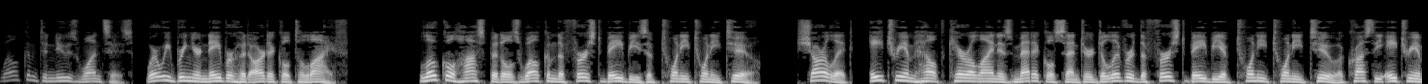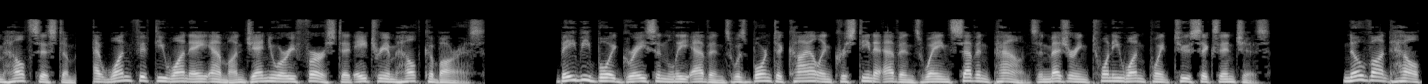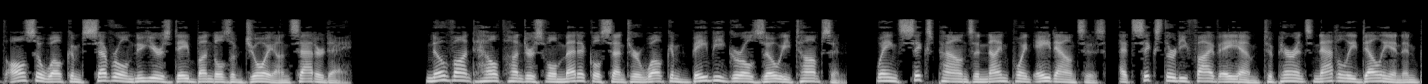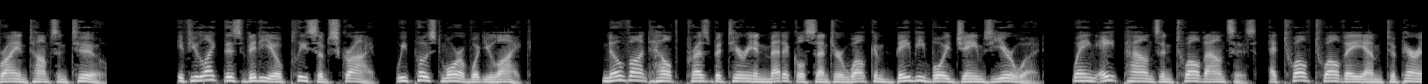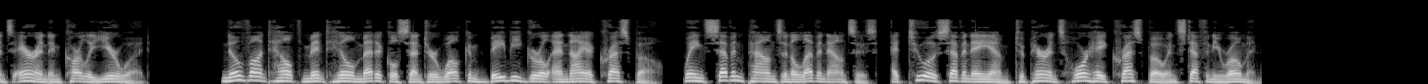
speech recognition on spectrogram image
Welcome to News Onces, where we bring your neighborhood article to life. Local hospitals welcome the first babies of 2022. Charlotte, Atrium Health Carolinas Medical Center delivered the first baby of 2022 across the Atrium Health System, at 1.51 a.m. on January 1 at Atrium Health Cabarrus. Baby boy Greyson Lee Evans was born to Kyle and Christina Evans weighing 7 pounds and measuring 21.26 inches. Novant Health also welcomed several New Year's Day bundles of joy on Saturday. Novant Health Huntersville Medical Center welcomed baby girl Zoey Thompson, weighing 6 pounds and 9.8 ounces, at 6.35 a.m. to parents Natalie Deleon and Brian Thompson too. If you like this video please subscribe, we post more of what you like. Novant Health Presbyterian Medical Center welcomed baby boy James Yearwood, weighing 8 pounds and 12 ounces, at 12.12 a.m. to parents Aaron and Carly Yearwood. Novant Health Mint Hill Medical Center welcomed baby girl Anaia Crespo, weighing 7 pounds and 11 ounces, at 2.07 a.m. to parents Jorge Crespo and Stephanie Roman.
